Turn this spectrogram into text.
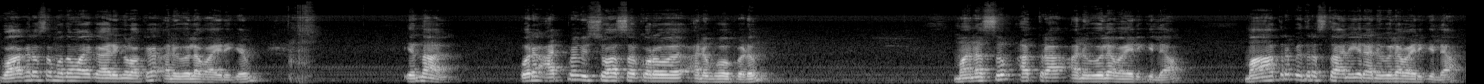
വാഹനസംബന്ധമായ കാര്യങ്ങളൊക്കെ അനുകൂലമായിരിക്കും. എന്നാൽ ഒരു ആത്മവിശ്വാസക്കുറവ് അനുഭവപ്പെടും. മനസ്സും അത്ര അനുകൂലമായിരിക്കില്ല. മാതൃപിതൃസ്ഥാനീയർ അനുകൂലമായിരിക്കില്ല.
